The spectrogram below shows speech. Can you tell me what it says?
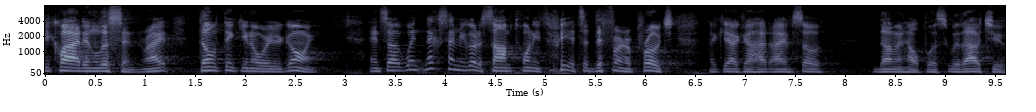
be quiet and listen, right? Don't think you know where you're going. And so when, next time you go to Psalm 23, it's a different approach. Like, yeah, God, I am so dumb and helpless without you.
